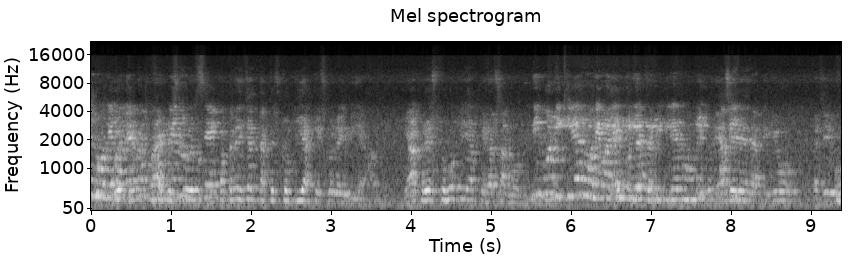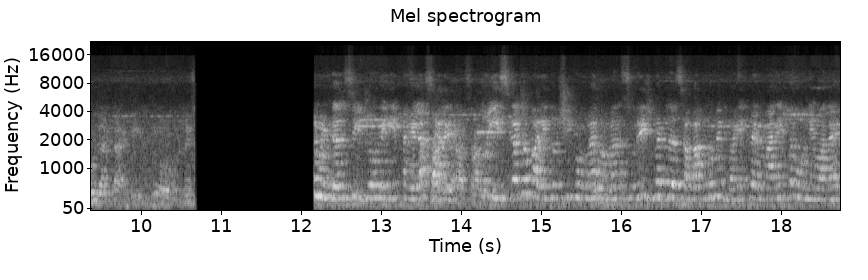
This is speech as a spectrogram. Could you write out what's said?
डिस्ट्रीब्यूशन होने वाला है वो रूप से पता नहीं चलता किसको दिया किसको नहीं दिया प्रेस तो होती है आपके हर साल होती नहीं वो डिक्लेयर होने वाले हैं डिक्लेयर होंगे। ऐसे वो हो जाता है कि मंडल से जो है ये पहला साल है। है, तो इसका जो पारितोषिक होगा हमारा सुरेश भट्ट सभागृह में बड़े पैमाने पर होने वाला है।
